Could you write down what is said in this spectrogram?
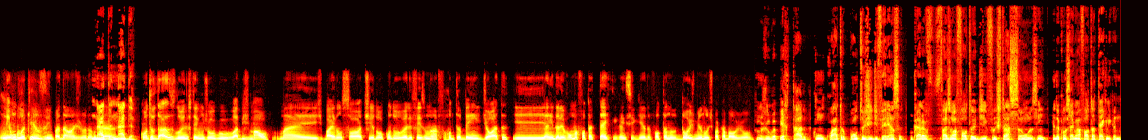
Nenhum bloqueiozinho para dar uma ajuda no Nada, cara. nada. Contra o Dallas, Luiz teve um jogo abismal, mas Byron só tirou quando ele fez uma falta bem idiota e ainda levou uma falta técnica em seguida, faltando dois minutos para acabar o jogo. Um jogo apertado, com quatro pontos de diferença. O cara faz uma falta de frustração, assim, ainda consegue uma falta técnica em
